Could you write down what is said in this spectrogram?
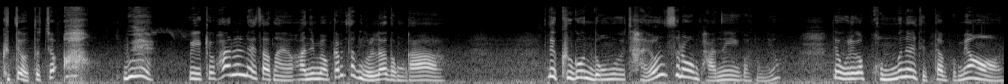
그때 어떻죠? 아, 왜? 왜 이렇게 화를 내잖아요. 아니면 깜짝 놀라던가. 근데 그건 너무 자연스러운 반응이거든요. 근데 우리가 법문을 듣다 보면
